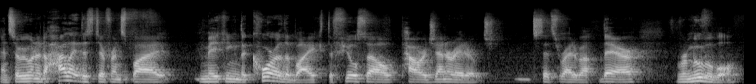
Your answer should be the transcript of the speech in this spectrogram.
And so we wanted to highlight this difference by making the core of the bike, the fuel cell power generator, which sits right about there, removable.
